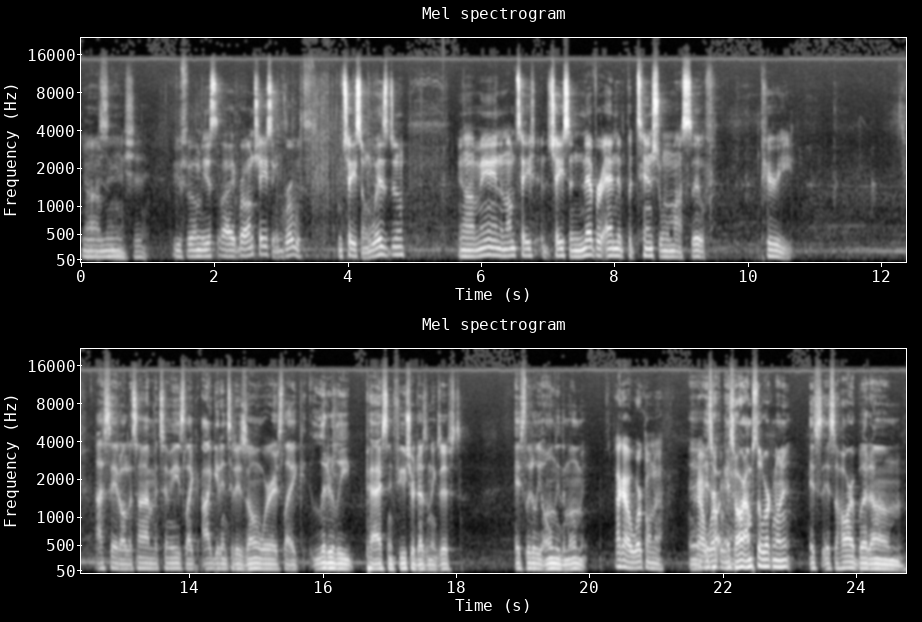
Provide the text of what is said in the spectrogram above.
You know what I mean? Shit. You feel me? It's like, bro, I'm chasing growth. I'm chasing wisdom. You know what I mean? And I'm ta- chasing never-ending potential in myself. Period. I say it all the time, and to me, it's like I get into this zone where it's like literally past and future doesn't exist. It's literally only the moment. I gotta work on that. Yeah, it's hard, it's hard. I'm still working on it. It's it's hard, but um,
